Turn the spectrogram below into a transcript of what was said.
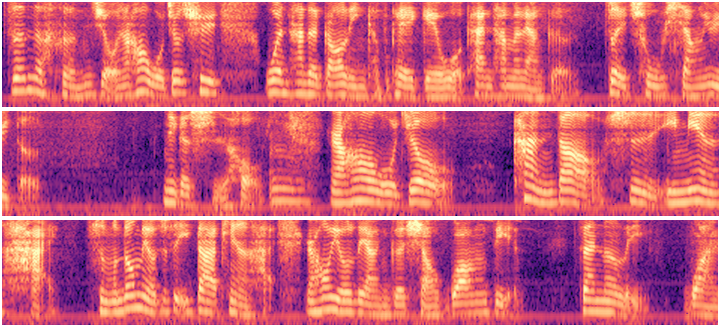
真的很久。然后我就去问他的高龄，可不可以给我看他们两个最初相遇的那个时候？嗯，然后我就看到是一面海，什么都没有，就是一大片海，然后有两个小光点在那里。玩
